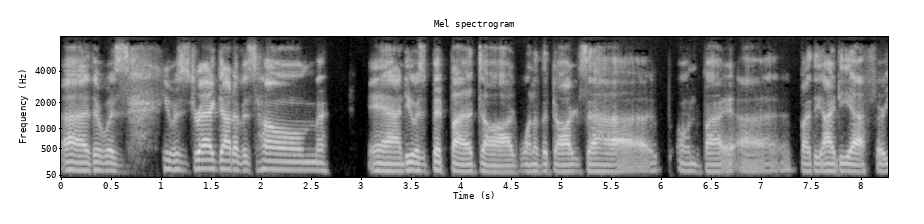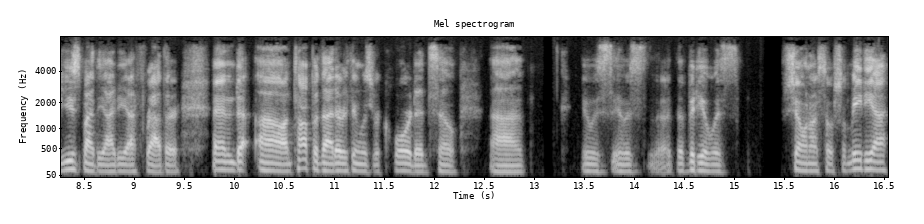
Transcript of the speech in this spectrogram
uh, there was he was dragged out of his home and he was bit by a dog, one of the dogs owned by uh by the IDF or used by the IDF rather, and uh on top of that, everything was recorded, so uh it was it was the video was shown on social media.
